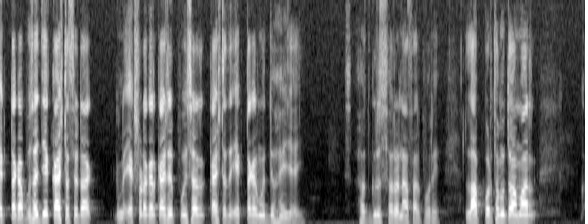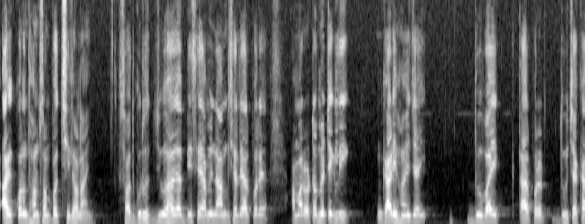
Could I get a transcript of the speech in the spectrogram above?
এক টাকা পয়সা যে কাজটা সেটা মানে একশো টাকার কাজের পয়সার কাজটাতে এক টাকার মধ্যে হয়ে যায়। সদ্গুরু শরণে আসার পরে। লাভ প্রথমত আমার আগে কোনো ধন সম্পদ ছিল নাই। সদ্গুরু দু হাজার বিশে আমি নাম দিশা নেওয়ার পরে আমার অটোমেটিকলি গাড়ি হয়ে যায়, দু বাইক তারপরে দু চাকা,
